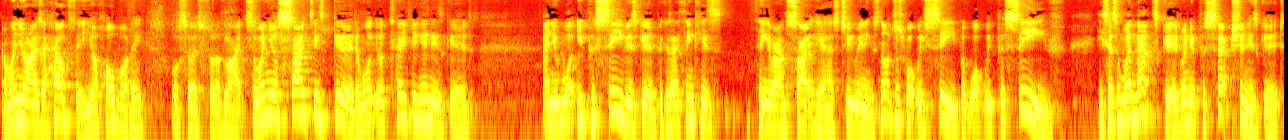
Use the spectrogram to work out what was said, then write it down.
and when your eyes are healthy, your whole body also is full of light. So when your sight is good and what you're taking in is good, and you, what you perceive is good, because I think his thing around sight here has two meanings not just what we see, but what we perceive. He says, and when that's good, when your perception is good,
